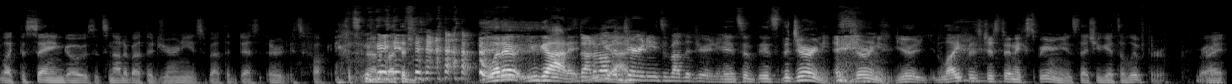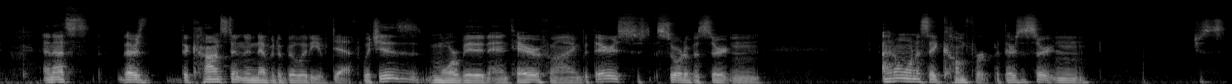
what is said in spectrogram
like the saying goes, it's not about the journey. It's about the des- or it's fuck. It's not about the whatever. You got it. It's not about the got it. journey, it's about the journey. It's a, it's the journey. The journey. Your life is just an experience that you get to live through, right? Right. And that's there's the constant inevitability of death, which is morbid and terrifying, but there's sort of a certain I don't want to say comfort, but there's a certain just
